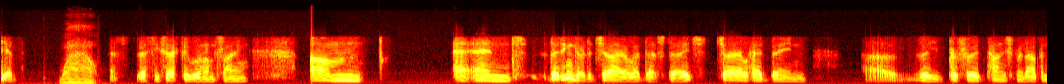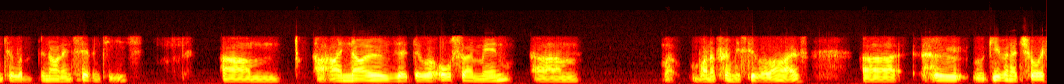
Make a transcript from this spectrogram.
Yep. Wow. That's, that's exactly what I'm saying. Um, and they didn't go to jail at that stage. Jail had been uh, the preferred punishment up until the 1970s. Um, I know that there were also men, um, one of whom is still alive, uh, who were given a choice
